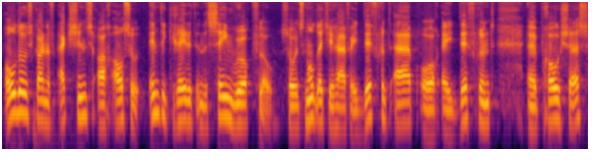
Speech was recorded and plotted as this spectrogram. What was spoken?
all those kind of actions are also integrated in the same workflow. So it's not that you have a different app or a different uh, process.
